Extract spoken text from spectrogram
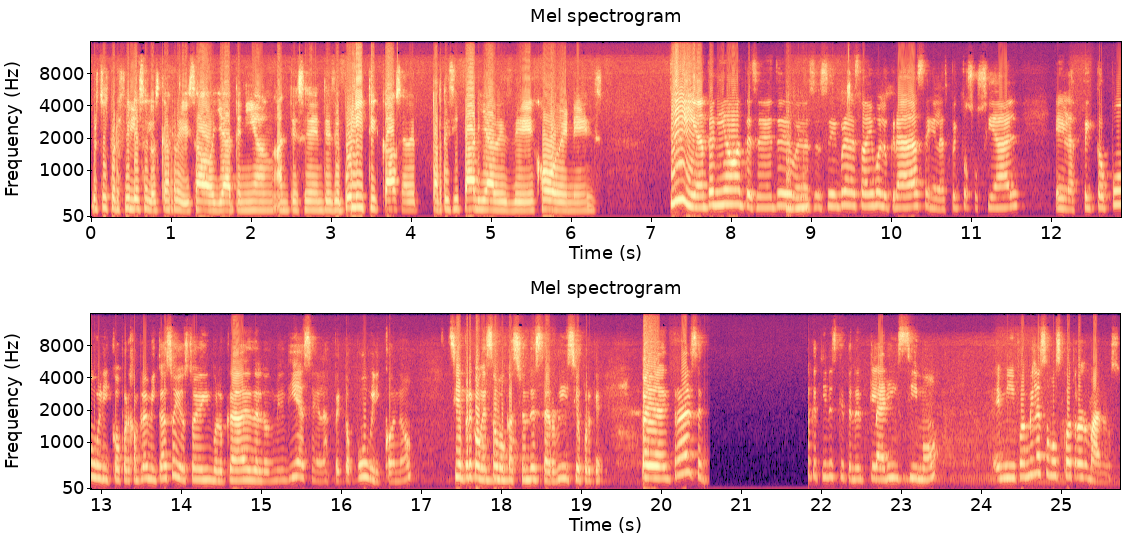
estos perfiles a los que has revisado ya tenían antecedentes de política, o sea, de participar ya desde jóvenes, Sí, han tenido antecedentes, bueno, siempre han estado involucradas en el aspecto social, en el aspecto público. Por ejemplo, en mi caso, yo estoy involucrada desde el 2010 en el aspecto público, ¿no? Siempre con esa vocación de servicio, porque para entrar al sector que tienes que tener clarísimo, en mi familia somos cuatro hermanos,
